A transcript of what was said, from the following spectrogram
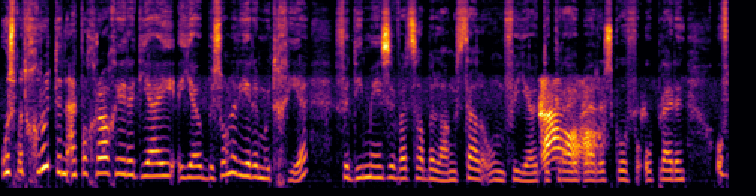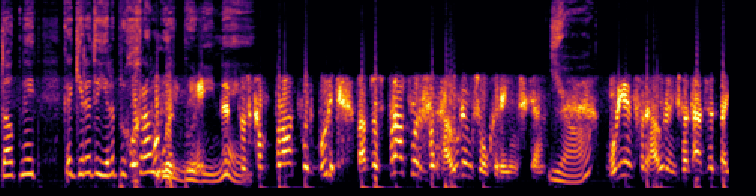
ons moet groet en ek wil graag hê dat jy jou besonderhede moet gee vir die mense wat sal belangstel om vir jou te kry Ja. by hulle skool vir opleiding of dalk net kyk jy het 'n hele program oor boelie, nê? nee? Ons kan praat oor boelie. Want ons praat oor verhoudings ook renske. Ja. Boelie en verhoudings, want as dit by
